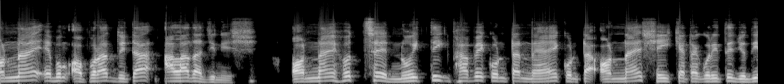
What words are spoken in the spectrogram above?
অন্যায় এবং অপরাধ দুইটা আলাদা জিনিস। অন্যায় হচ্ছে নৈতিকভাবে কোনটা ন্যায়, কোনটা অন্যায়, সেই ক্যাটাগরিতে যদি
